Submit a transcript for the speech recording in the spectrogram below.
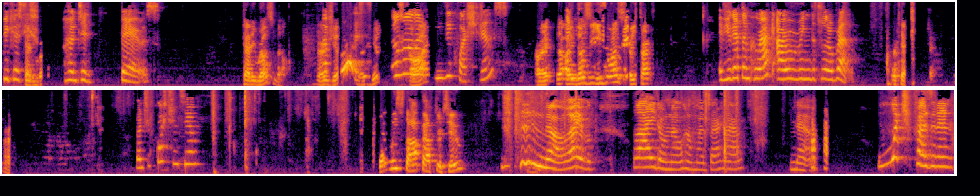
because Teddy, he hunted bears? Teddy Roosevelt. Very Of good. course. Very good. Those are easy questions. All right. Are those the easy ones? Are you start? If you get them correct, I will ring this little bell. Okay. All right. Bunch of questions here. Can we stop after two? no, I have. A, well, I don't know how much I have. No. Which president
